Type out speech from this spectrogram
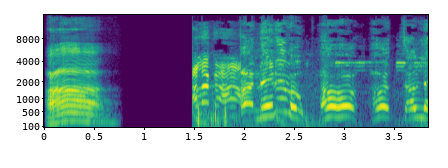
हा. हा? नाही नाही भाऊ. हो हो हो चाललं.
